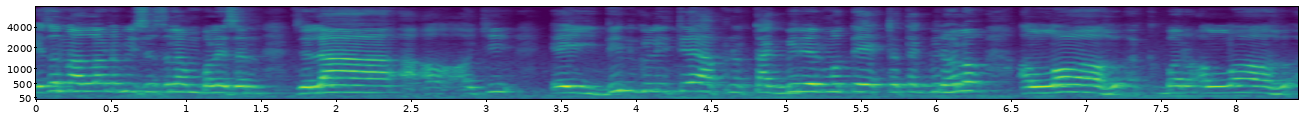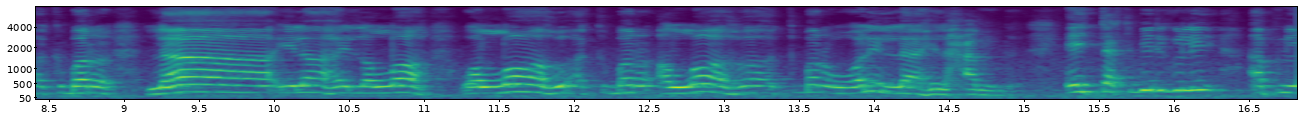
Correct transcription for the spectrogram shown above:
এই জন্য আল্লাহ নবী ইসলাম বলেছেন যে, লা কি, এই দিনগুলিতে আপনার তাকবীরের মধ্যে একটা তাকবীর হলো, আল্লাহ আকবার আল্লাহ আকবার, লা ইলাহা ইল্লাল্লাহ, আল্লাহ আকবার আল্লাহ আকবার, ওয়ালিল্লাহিল হামদ। এই তাকবীরগুলি আপনি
